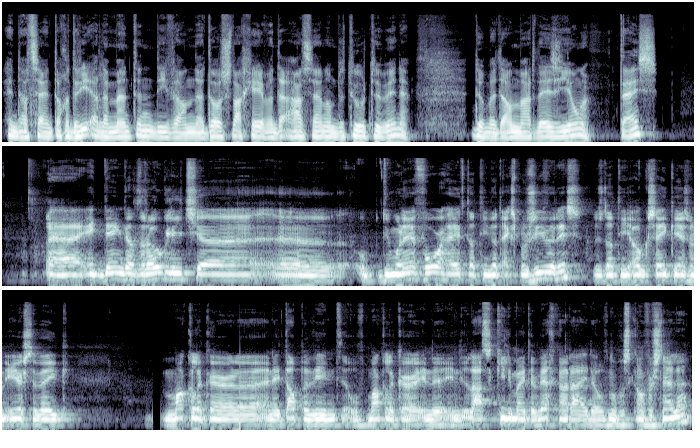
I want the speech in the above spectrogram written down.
En dat zijn toch drie elementen die van eh, doorslaggevende aard zijn om de Tour te winnen. Doe me dan maar deze jongen. Thijs? Uh, ik denk dat Roglic uh, uh, op Dumoulin voor heeft dat hij wat explosiever is. Dus dat hij ook zeker in zo'n eerste week makkelijker een etappe wint. Of makkelijker in de, in de laatste kilometer weg kan rijden of nog eens kan versnellen.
